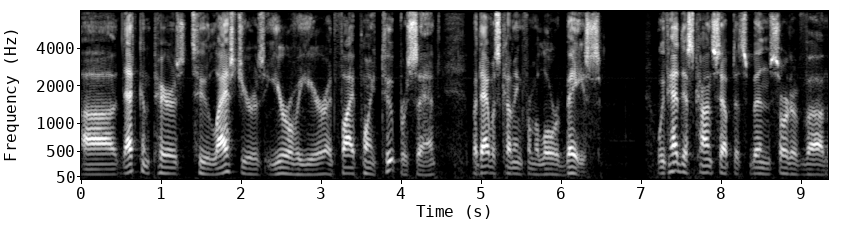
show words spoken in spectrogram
Uh, that compares to last year's year over year at 5.2%, but that was coming from a lower base. We've had this concept that's been sort of uh,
